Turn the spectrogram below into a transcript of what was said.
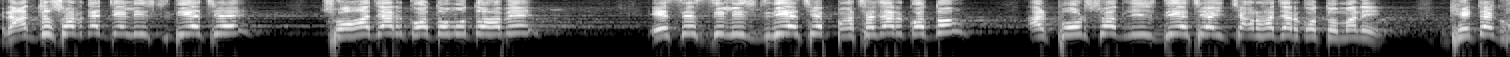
রাজ্য সরকার যে লিস্ট দিয়েছে ছ হাজার কত মতো হবে? এসএসসি লিস্ট দিয়েছে পাঁচ হাজার কত? আর পর্ষদ লিস্ট দিয়েছে এই চার হাজার কত? মানে ঘেটে ঘ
